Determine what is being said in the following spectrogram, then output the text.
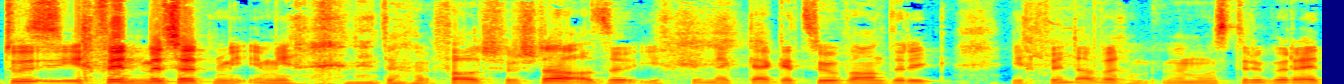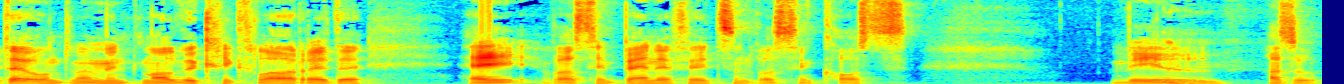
du, ich finde, man sollte mich, mich nicht falsch verstehen. Also, ich bin nicht gegen Zuwanderung. Ich finde einfach, man muss darüber reden und man muss mal wirklich klar reden, hey, was sind Benefits und was sind Costs. Weil, mhm. also,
